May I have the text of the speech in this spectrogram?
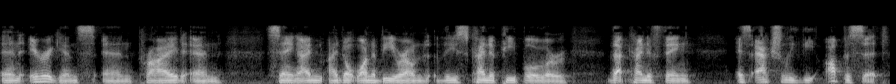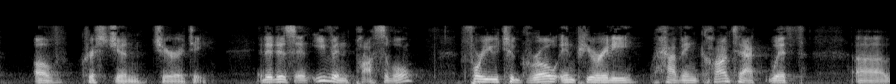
And arrogance and pride and saying I, I don't want to be around these kind of people or that kind of thing is actually the opposite of Christian charity. And it is even possible for you to grow in purity having contact with uh,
